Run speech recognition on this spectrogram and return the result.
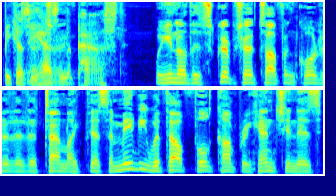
because he has in the past. Well, you know, the scripture that's often quoted at a time like this, and maybe without full comprehension, is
